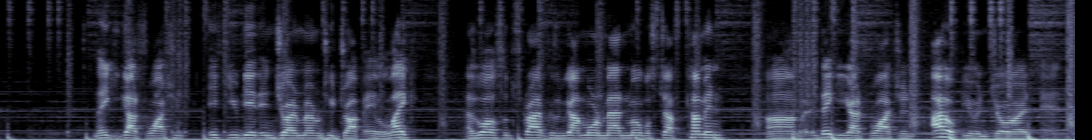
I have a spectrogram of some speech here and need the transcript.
thank you guys for watching. If you did enjoy, remember to drop a like as well as subscribe because we got more Madden Mobile stuff coming. Um, thank you guys for watching. I hope you enjoyed and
